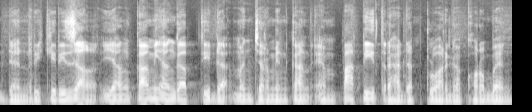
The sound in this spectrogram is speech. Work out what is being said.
dan Ricky Rizal yang kami anggap tidak mencerminkan empati terhadap keluarga korban.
